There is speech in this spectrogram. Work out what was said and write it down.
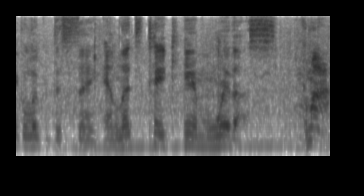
Take a look at this thing, and let's take him with us. Come on.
